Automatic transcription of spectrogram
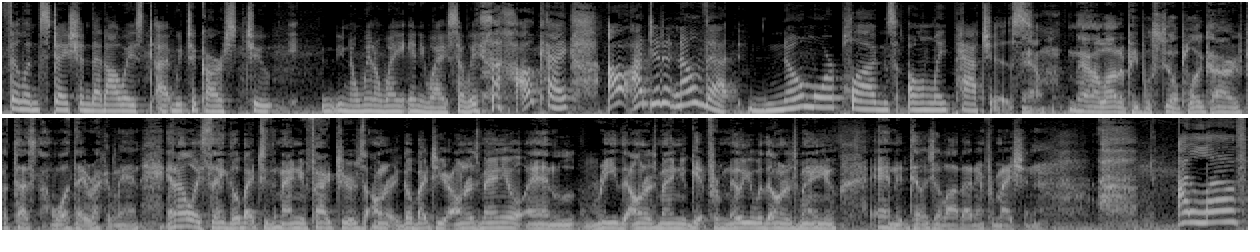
filling station that always uh, we took ours to, you know, went away anyway. So we okay. Oh, I didn't know that. No more plugs, only patches. Yeah. Now a lot of people still plug tires, but that's not what they recommend. And I always say go back to the manufacturer's owner, go back to your owner's manual and read the owner's manual, get familiar with the owner's manual, and it tells you a lot of that information. I love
